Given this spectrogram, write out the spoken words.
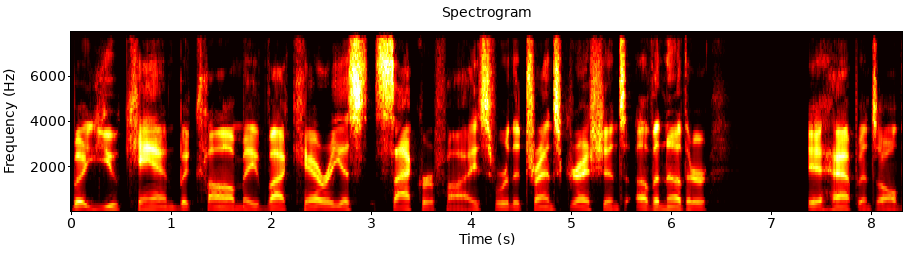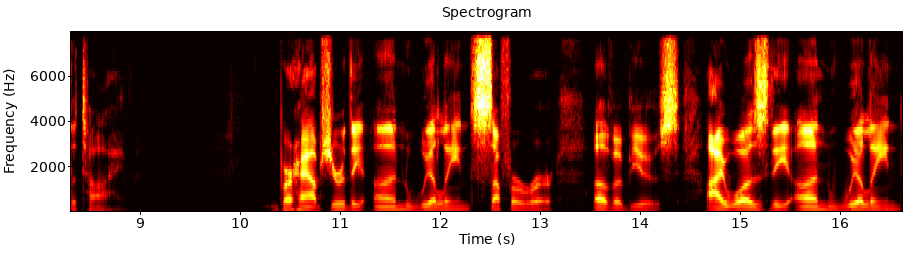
But you can become a vicarious sacrifice for the transgressions of another. It happens all the time. Perhaps you're the unwilling sufferer of abuse. I was the unwilling,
